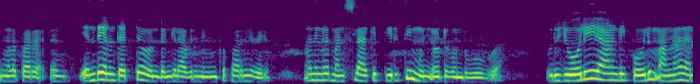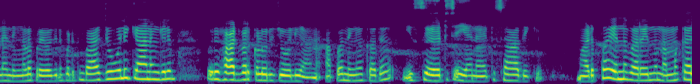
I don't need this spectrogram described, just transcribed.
നിങ്ങൾ പറ എന്തെങ്കിലും തെറ്റോ ഉണ്ടെങ്കിൽ അവർ നിങ്ങൾക്ക് പറഞ്ഞു തരും. അത് നിങ്ങൾ മനസ്സിലാക്കി തിരുത്തി മുന്നോട്ട് കൊണ്ടുപോകുക ഒരു ജോലിയിലാണെങ്കിൽ പോലും അങ്ങനെ തന്നെ നിങ്ങളെ പ്രയോജനപ്പെടുത്തുമ്പോൾ ആ ജോലിക്കാണെങ്കിലും ഒരു ഹാർഡ് വർക്കുള്ള ഒരു ജോലിയാണ്. അപ്പോൾ നിങ്ങൾക്കത് ഈസി ആയിട്ട് ചെയ്യാനായിട്ട് സാധിക്കും. മടുപ്പ് എന്ന് പറയുന്നത് നമുക്ക് ആ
